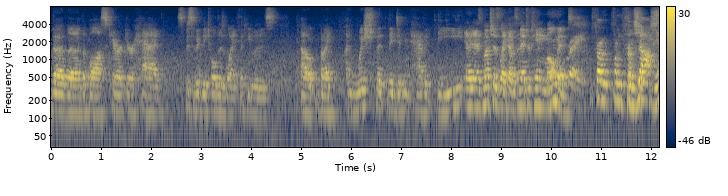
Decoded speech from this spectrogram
the, the the boss character, had specifically told his wife that he was out. But I I wish that they didn't have it be as much as like that was an entertaining moment. right. From from From from Josh yeah,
